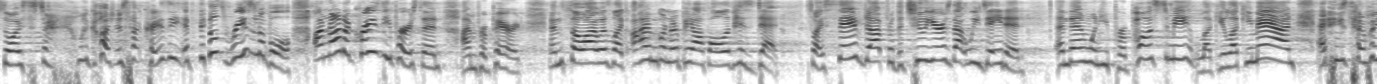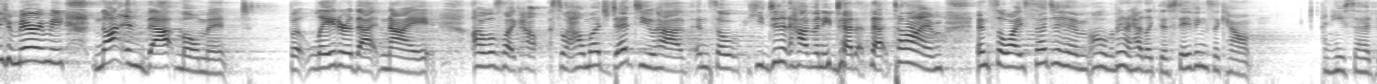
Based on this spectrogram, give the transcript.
So I started, oh my gosh, is that crazy? It feels reasonable. I'm not a crazy person. I'm prepared. And so I was like, I'm going to pay off all of his debt. So I saved up for the two years that we dated. And then when he proposed to me, lucky, lucky man, and he said, Will you marry me? Not in that moment. But later that night, I was like, how, So, how much debt do you have? And so he didn't have any debt at that time. And so I said to him, Oh man, I had like this savings account. And he said,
